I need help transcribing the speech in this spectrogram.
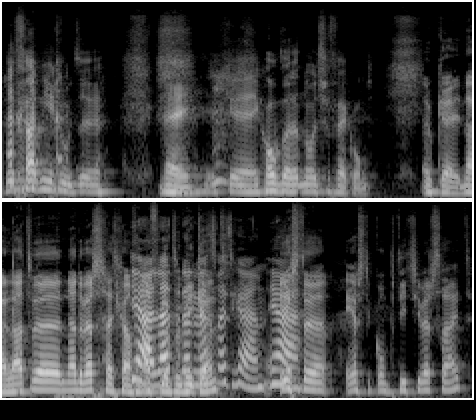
dit gaat niet goed. eh. nee, ik, eh, ik hoop dat het nooit zo ver komt. Oké, nou laten we naar de wedstrijd gaan van Ja, afgelopen laten we naar de weekend. wedstrijd gaan. Ja. Eerste, eerste competitiewedstrijd.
